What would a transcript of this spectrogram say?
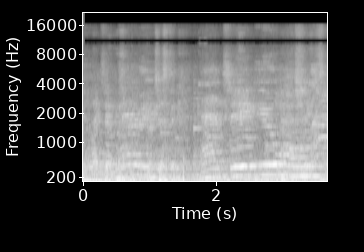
I like that.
